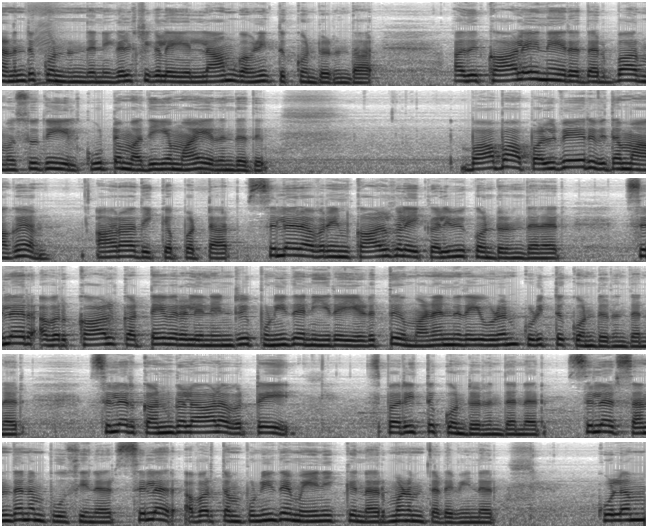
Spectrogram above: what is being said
நடந்து கொண்டிருந்த நிகழ்ச்சிகளை எல்லாம் கவனித்து கொண்டிருந்தார். அது காலை நேர தர்பார் மசூதியில் கூட்டம் அதிகமாக இருந்தது பாபா பல்வேறு விதமாக ஆராதிக்கப்பட்டார். சிலர் அவரின் கால்களை கழுவி கொண்டிருந்தனர். சிலர் அவர் கால் கட்டை விரலில் நின்று புனித நீரை எடுத்து மனநிறைவுடன் குடித்து கொண்டிருந்தனர். சிலர் கண்களால் அவற்றை ஸ்பரித்து கொண்டிருந்தனர். சிலர் சந்தனம் பூசினர். சிலர் அவர் தம் புனித மேனிக்கு நறுமணம் தடவினர். குலம்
